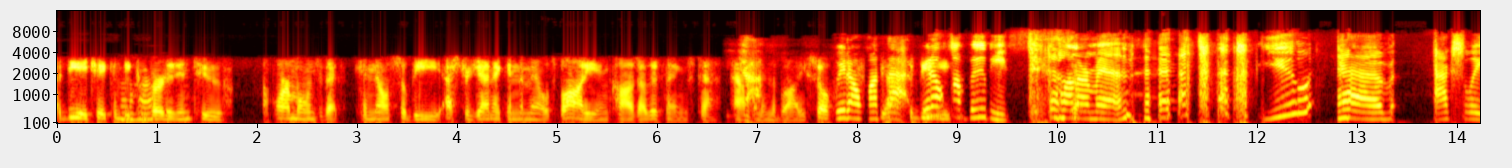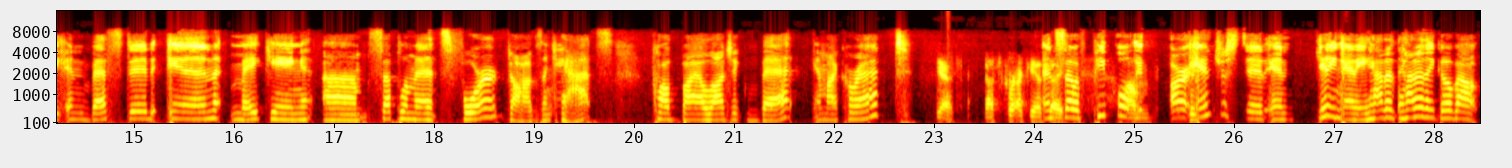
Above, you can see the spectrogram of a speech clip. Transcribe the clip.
Uh, DHA can be Uh-huh. converted into hormones that can also be estrogenic in the male's body and cause other things to happen Yeah. in the body. So We don't want that. be We don't want boobies on our men. you have actually invested in making um, supplements for dogs and cats called Biologic Vet. Am I correct? yes, that's correct. Yes, and I, so, if people um, are interested in getting any, how do how do they go about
